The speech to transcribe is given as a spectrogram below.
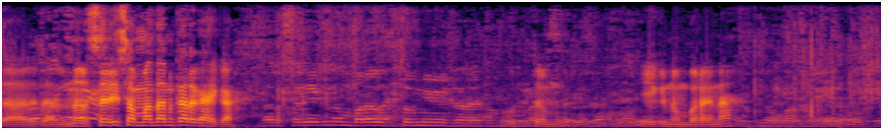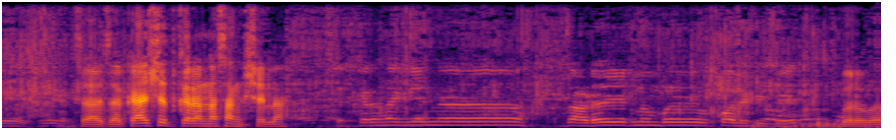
चालेल चालेल. नर्सरी समाधानकारक आहे का? नर्सरी एक नंबर आहे उत्तम नियोजन आहे तुमचं उत्तम. एक नंबर आहे ना? एक नंबर नियोजन. चालेल चालेल. काय शेतकऱ्यांना सांगशील? शेतकऱ्यांना घेऊन अं, झाडं एक नंबर क्वालिटीचे आहेत. बरोबर.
